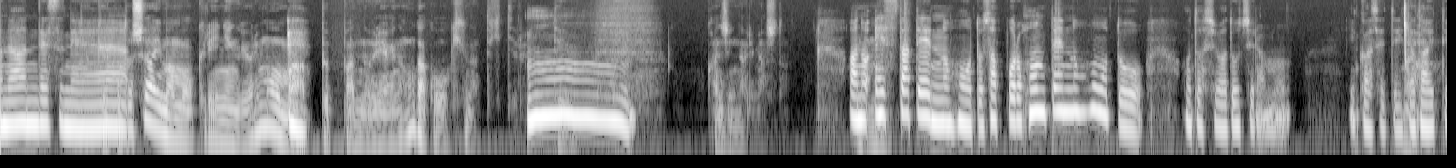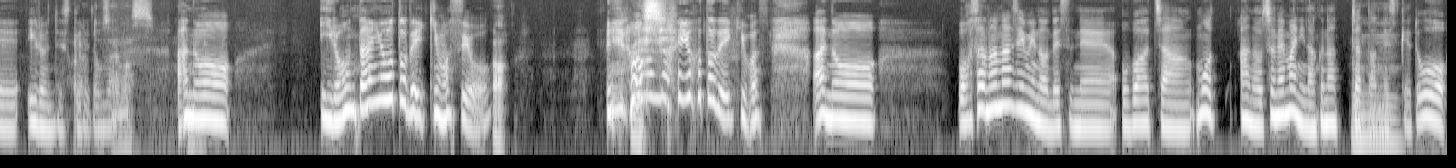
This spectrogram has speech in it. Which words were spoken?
うなんですね。今年は今もうクリーニングよりもまあええ。物販の売り上げの方がこう大きくなってきてるってういうん。感じになりました。あの、うん。エスタ店の方と札幌本店の方と私はどちらも行かせていただいているんですけれども。ございます。あのいろんな用途で行きますよ。あ。いろんな用途で行きます。あの幼馴染のですねおばあちゃんもうあの数年前に亡くなっちゃったんですけど、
